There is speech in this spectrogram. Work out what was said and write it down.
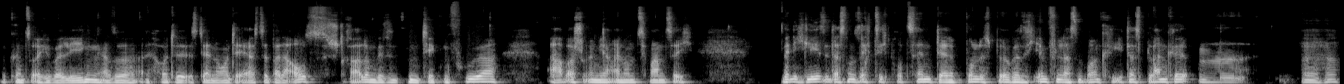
ihr könnt es euch überlegen, also heute ist der 9.1. bei der Ausstrahlung, wir sind einen Ticken früher, aber schon im Jahr 21. Wenn ich lese, dass nur 60 Prozent der Bundesbürger sich impfen lassen wollen, kriege ich das blanke. Mhm.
